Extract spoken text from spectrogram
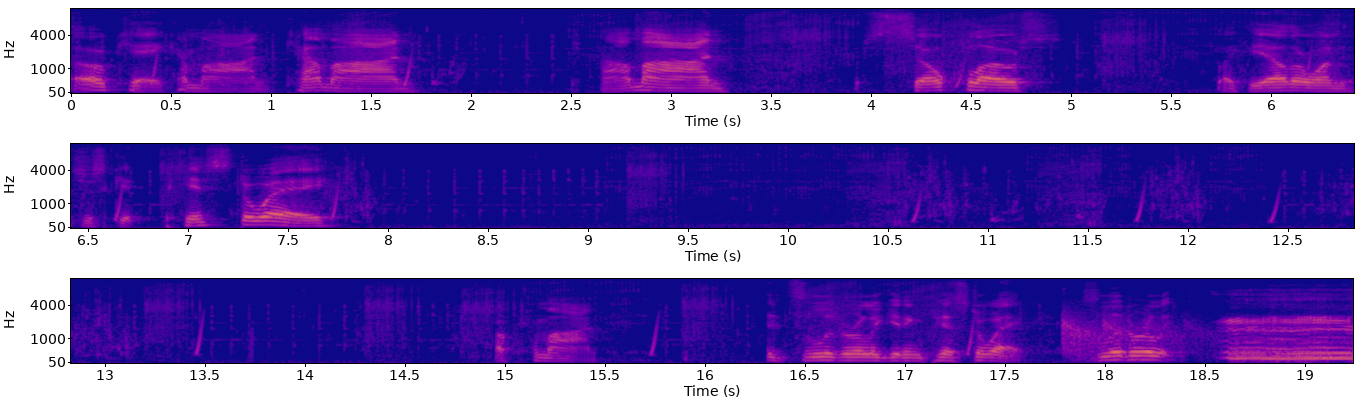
Okay, come on. Come on. Come on. We're so close. Like the other one to just get pissed away. Oh, come on. It's literally getting pissed away. It's literally...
